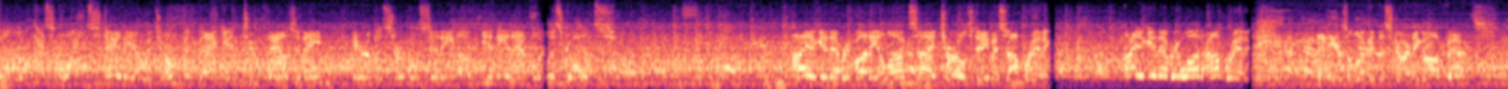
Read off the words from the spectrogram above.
to Lucas Oil Stadium, which opened back in 2008 here in the Circle City of Indianapolis Colts. Hi again, everybody. Alongside Charles Davis, I'm Brandon. Hi again, everyone. I'm Brandon. And here's a look at the starting offense.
